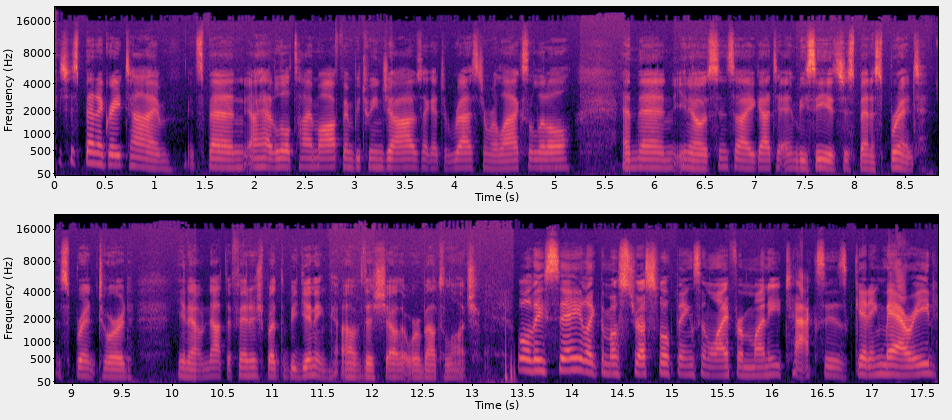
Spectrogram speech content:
it's just been a great time. It's been I had a little time off in between jobs. I got to rest and relax a little, and then you know since I got to NBC, it's just been a sprint, a sprint toward, you know, not the finish but the beginning of this show that we're about to launch. Well, they say like the most stressful things in life are money, taxes, getting married,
